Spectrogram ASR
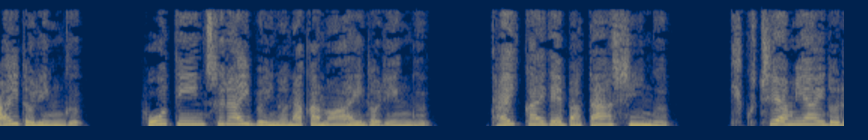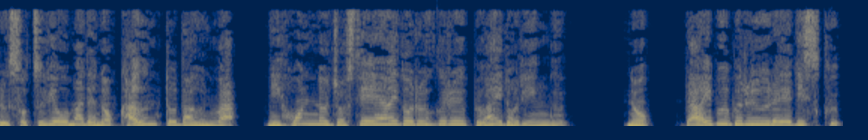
アイドリング。フォーティーンスライブイの中のアイドリング。大会でバターシング。菊池亜美アイドル卒業までのカウントダウンは、日本の女性アイドルグループアイドリングのライブブルーレイディスク。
